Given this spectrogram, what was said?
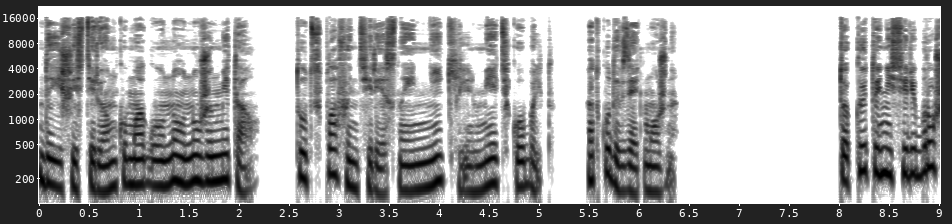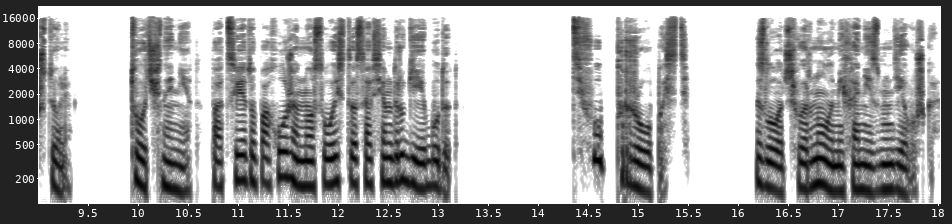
«Да и шестеренку могу, но нужен металл. Тут сплав интересный, никель, медь, кобальт. Откуда взять можно? Так это не серебро, что ли? Точно нет. По цвету похоже, но свойства совсем другие будут. Тьфу, пропасть. Зло отшвырнула механизм девушка.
